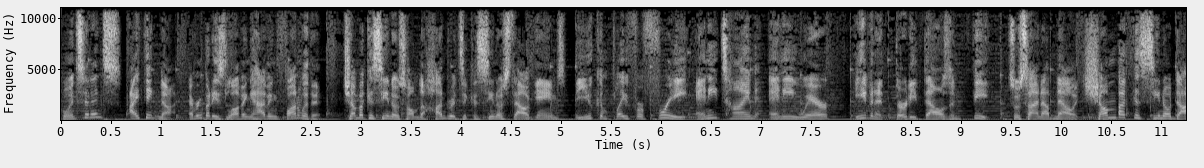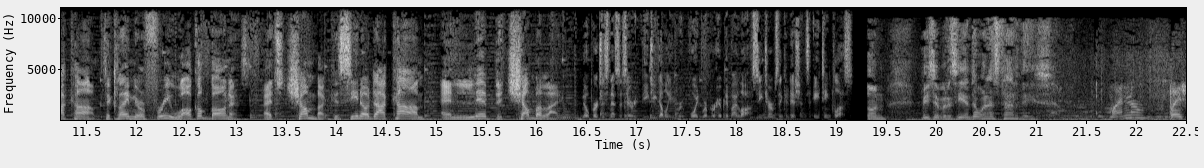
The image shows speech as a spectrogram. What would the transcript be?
Coincidence? I think not. Everybody's loving having fun with it. Chumba Casino is home to hundreds of casino style games that you can play for free anytime, anywhere, even at 30,000 feet. So sign up now at chumbacasino.com to claim your free welcome bonus. That's chumbacasino.com and live the Chumba life. No purchase necessary. BGW. Void were prohibited by law. See terms and conditions. 18 plus. Don, Vicepresidenta, buenas tardes. Bueno, pues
